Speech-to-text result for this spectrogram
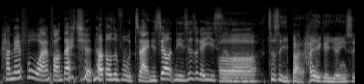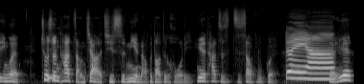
还没付完房贷钱，它都是负债。你是要你是这个意思吗？呃，这是一半，还有一个原因是因为，就算它涨价了，其实你也拿不到这个获利，因为它只是纸上富贵。对呀，对，因为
